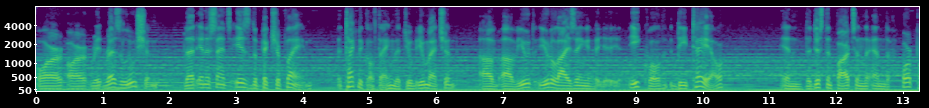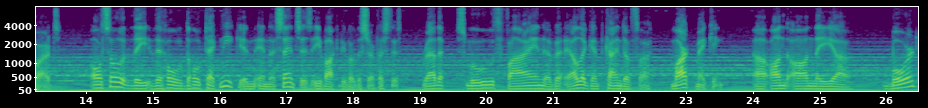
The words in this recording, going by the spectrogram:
or, or re- resolution that, in a sense, is the picture plane. The technical thing that you, you mentioned of, of ut- utilizing equal detail in the distant parts and the, and the fore parts. Also, the, the whole the whole technique, in, in a sense, is evocative of the surface. This rather smooth, fine, elegant kind of uh, mark making uh, on on the uh, board.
